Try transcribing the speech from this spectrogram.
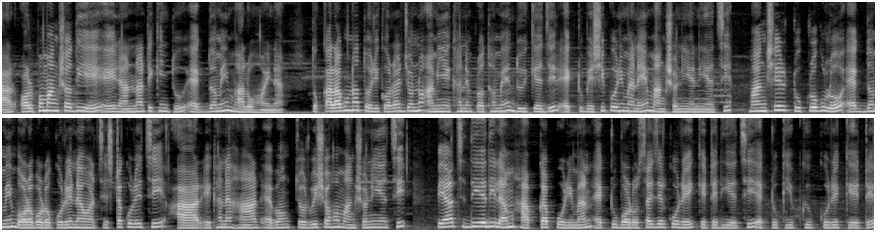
আর অল্প মাংস দিয়ে এই রান্নাটি কিন্তু একদমই ভালো হয় না। তো কালাভুনা তৈরি করার জন্য আমি এখানে প্রথমে দুই কেজির একটু বেশি পরিমাণে মাংস নিয়ে নিয়েছি। মাংসের টুকরোগুলো একদমই বড় বড় করে নেওয়ার চেষ্টা করেছি আর এখানে হাড় এবং চর্বিসহ মাংস নিয়েছি। পেঁয়াজ দিয়ে দিলাম হাফ কাপ পরিমাণ, একটু বড় সাইজের করে কেটে দিয়েছি, একটু কিউব কিউব করে কেটে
